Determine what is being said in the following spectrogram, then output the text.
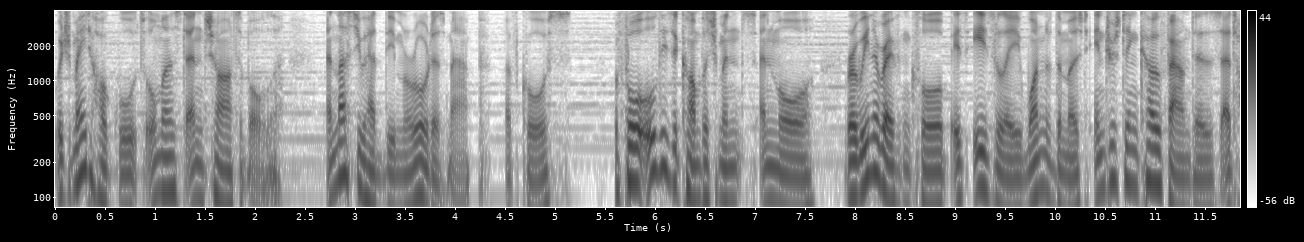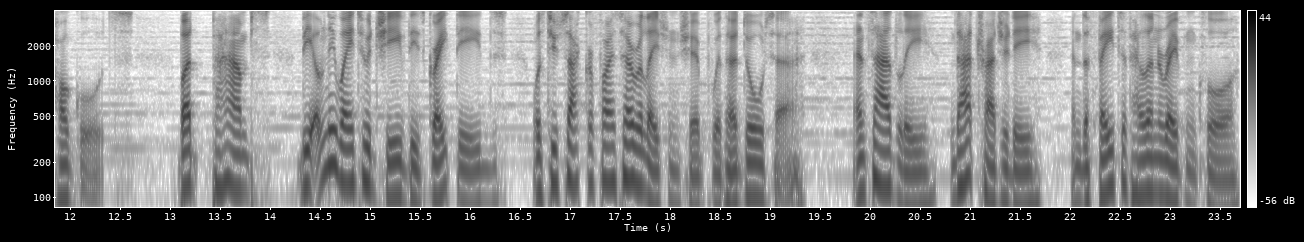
which made Hogwarts almost unchartable, unless you had the Marauders map, of course. For all these accomplishments and more, Rowena Ravenclaw is easily one of the most interesting co founders at Hogwarts. But perhaps the only way to achieve these great deeds was to sacrifice her relationship with her daughter, and sadly, that tragedy and the fate of Helena Ravenclaw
